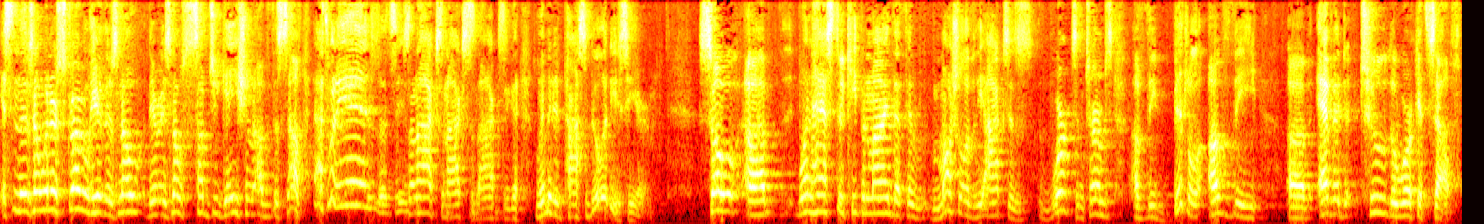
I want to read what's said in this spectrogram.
there's no inner struggle here. There's no, there is no subjugation of the self. That's what he is. It's, he's an ox. An ox is an ox. Limited possibilities here. So uh, one has to keep in mind that the muscle of the ox is, works in terms of the bittle of the uh, Evid to the work itself.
